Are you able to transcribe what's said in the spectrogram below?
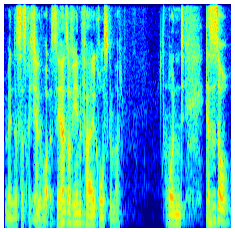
wenn das das richtige ja. Wort ist. Sie haben es auf jeden Fall groß gemacht. Und das ist auch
